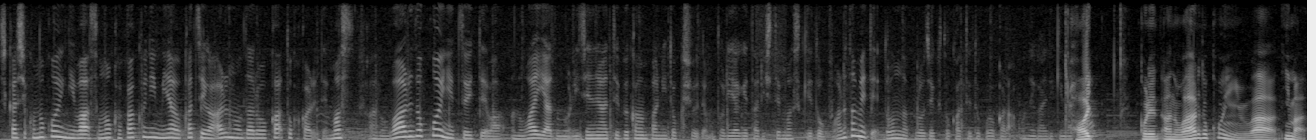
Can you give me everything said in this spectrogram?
しかしこのコインにはその価格に見合う価値があるのだろうかと書かれてます。あのワールドコインについてはあの WIRED の regenerative company 特集でも取り上げたりしてますけど改めてどんなプロジェクトかっていうところからお願いできますか？はい。これあのワールドコインは今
